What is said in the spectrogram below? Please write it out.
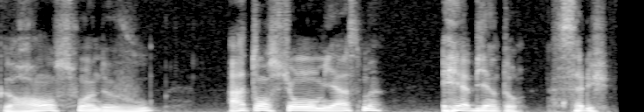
grand soin de vous, attention au miasme, et à bientôt. Salut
